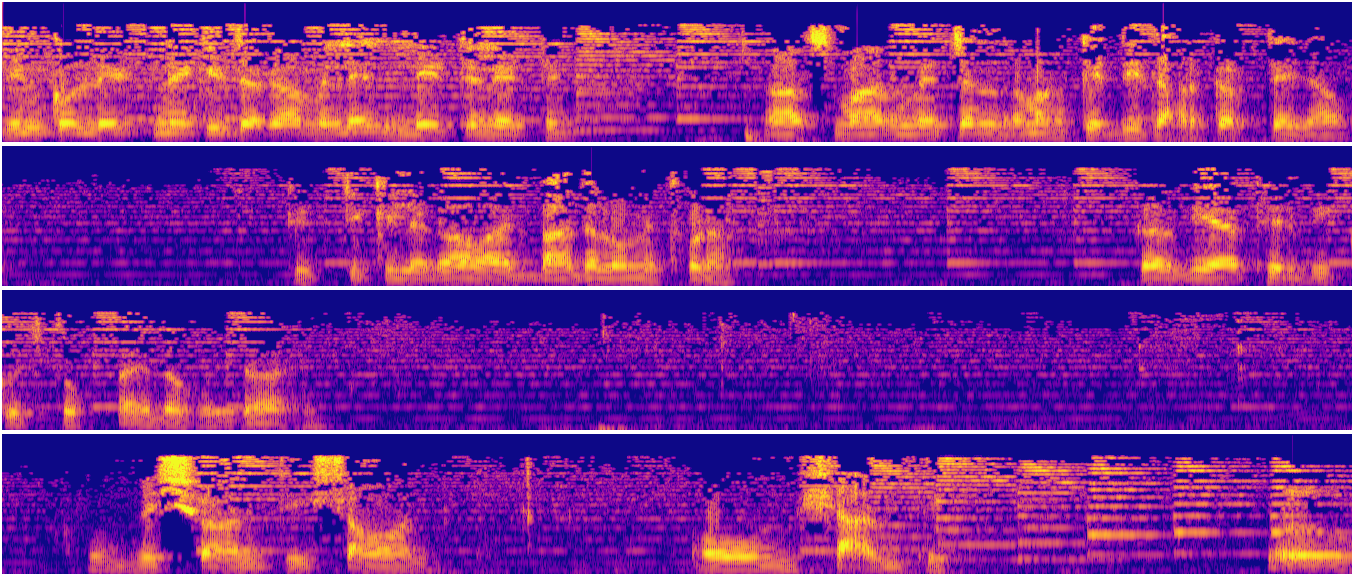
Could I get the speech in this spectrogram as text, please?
जिनको लेटने की जगह मिले, लेटे लेटे। आसमान में चंद्रमा के दीदार करते जाओ। टिकी लगाओ, आज बादलों ने थोड़ा कर दिया, फिर भी कुछ तो फ़ायदा हो ही रहा है। खूब विश्रांति, शांत। ओम शांति ओम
